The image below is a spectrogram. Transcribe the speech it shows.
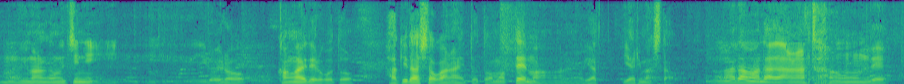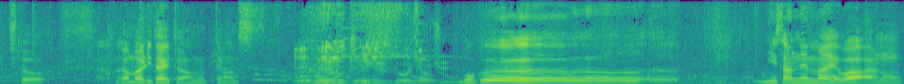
もう今のうちにいいろいろ考えてることを吐き出しておかないとと思って、まあ、あのややりました。まだまだだなとは思うんでちょっと頑張りたいとは思ってます。FM 芸術道場。僕23年前はあの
